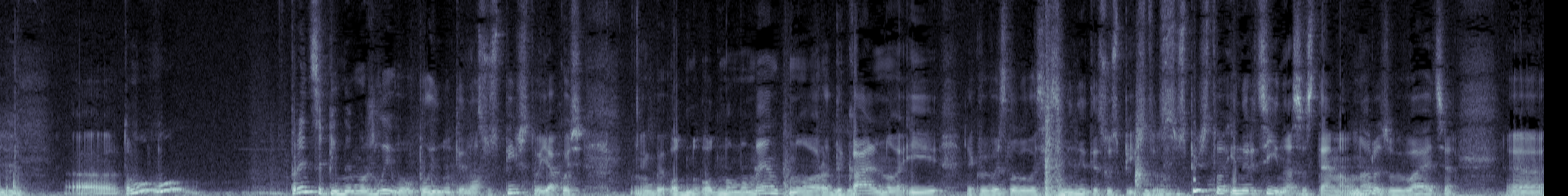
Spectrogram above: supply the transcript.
Е, Тому ну, в принципі неможливо вплинути на суспільство якось якби, одномоментно, радикально і, як ви висловилися, змінити суспільство. Суспільство інерційна система, вона розвивається. е,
